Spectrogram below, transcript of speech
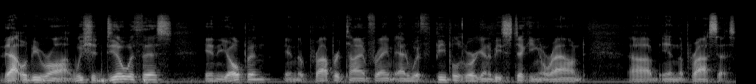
That would be wrong. We should deal with this in the open, in the proper time frame, and with people who are going to be sticking around uh, in the process.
